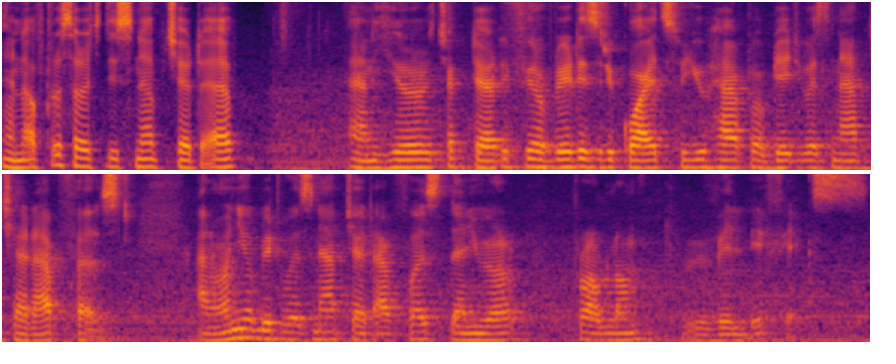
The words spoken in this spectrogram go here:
and after search the snapchat app and here check that if your update is required so you have to update your snapchat app first. And when you update your snapchat app first then your problem will be fixed.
